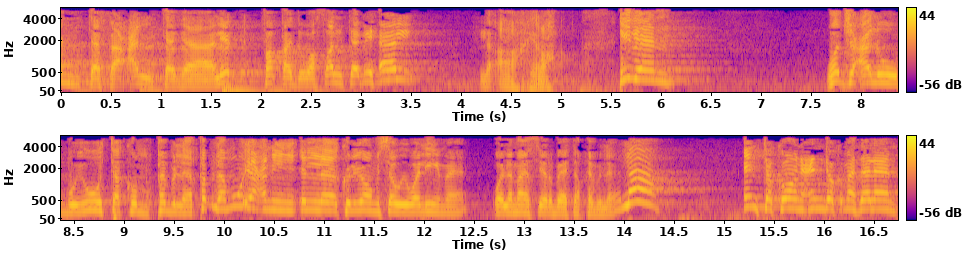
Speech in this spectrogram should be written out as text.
أنت فعلت ذلك فقد وصلت بها الآخرة. اذا واجعلوا بيوتكم قبلة. قبلة مو يعني إلا كل يوم يسوي وليمة ولا ما يصير بيته قبلة. لا. إن تكون عندك مثلا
